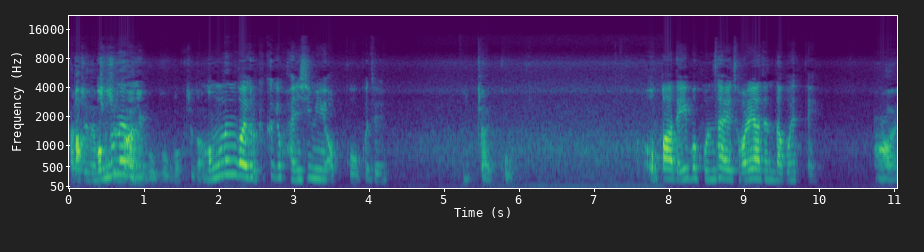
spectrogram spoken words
팔찌는 막 치질도 먹는- 아니고 뭐 먹지도 않고 먹는 거에 그렇게 크게 관심이 없고, 그지? 입 짧고 오빠 네이버 본사에 절해야 된다고 했대. 아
